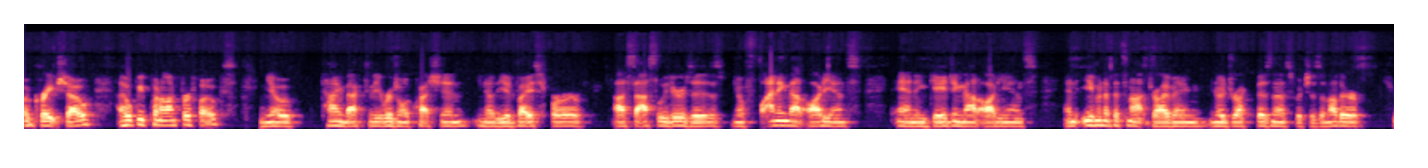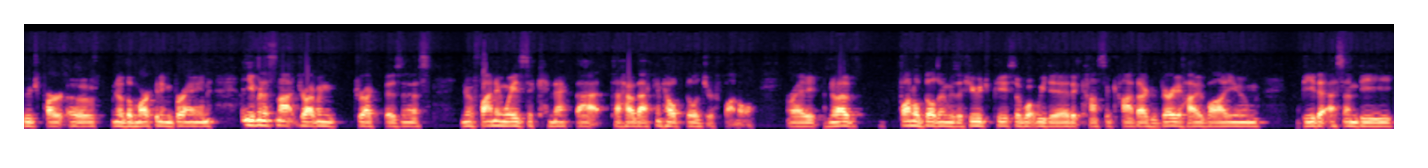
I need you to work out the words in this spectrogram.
a great show. I hope we put on for folks. You know tying back to the original question you know the advice for uh, SaaS leaders is you know finding that audience and engaging that audience. And even if it's not driving, you know, direct business, which is another huge part of, you know, the marketing brain, even if it's not driving direct business, you know, finding ways to connect that to how that can help build your funnel, right? You know, that funnel building was a huge piece of what we did at Constant Contact, very high volume B to SMB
